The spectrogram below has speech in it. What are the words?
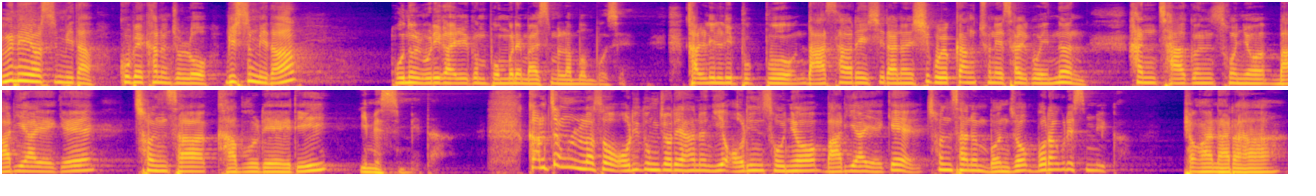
은혜였습니다. 고백하는 줄로 믿습니다. 오늘 우리가 읽은 본문의 말씀을 한번 보세요. 갈릴리 북부 나사렛이라는 시골 깡촌에 살고 있는 한 작은 소녀 마리아에게 천사 가브리엘이 임했습니다. 깜짝 놀라서 어리둥절해 하는 이 어린 소녀 마리아에게 천사는 먼저 뭐라고 그랬습니까? 평안하라.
